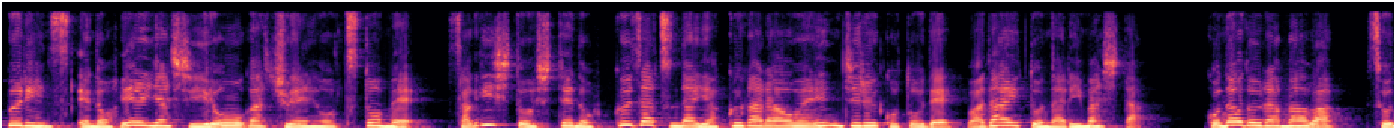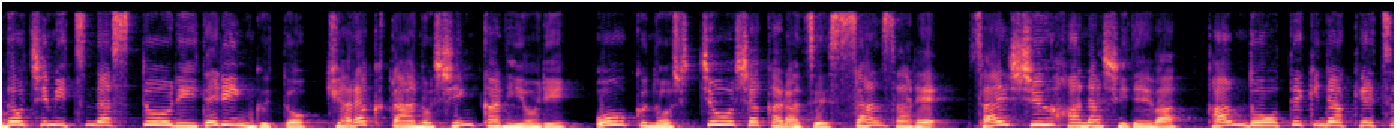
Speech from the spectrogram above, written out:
Prince への平野紫耀が主演を務め、詐欺師としての複雑な役柄を演じることで話題となりました。このドラマは、その緻密なストーリーテリングとキャラクターの進化により、多くの視聴者から絶賛され、最終話では感動的な結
